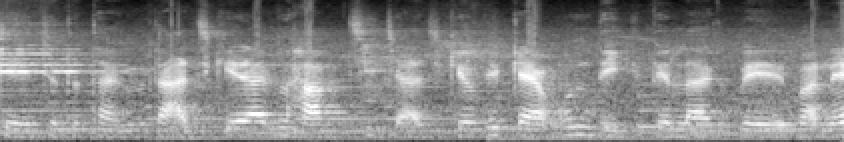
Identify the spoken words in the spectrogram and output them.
চেঞ্জ হতে থাকবে, তো আজকে আমি ভাবছি যে আজকে ওকে কেমন দেখতে লাগবে মানে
